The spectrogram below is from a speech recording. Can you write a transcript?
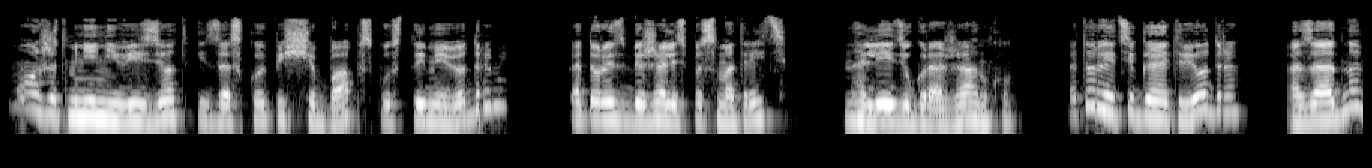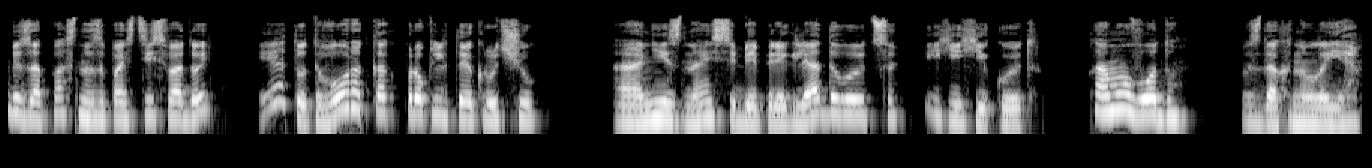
Может, мне не везет из-за скопища баб с пустыми ведрами, которые сбежались посмотреть на ледю-горожанку, которая тягает ведра, а заодно безопасно запастись водой. Я тут ворот как проклятая кручу, а они, знай себе, переглядываются и хихикают. «Кому воду?» — вздохнула я.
